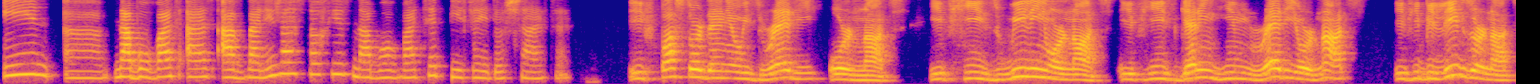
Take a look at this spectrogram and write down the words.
این نبوت از اولین رستاخیز نبوت بی قید و شرطه If Pastor Daniel is ready or not, if he's willing or not, if he's getting him ready or not, if he believes or not,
